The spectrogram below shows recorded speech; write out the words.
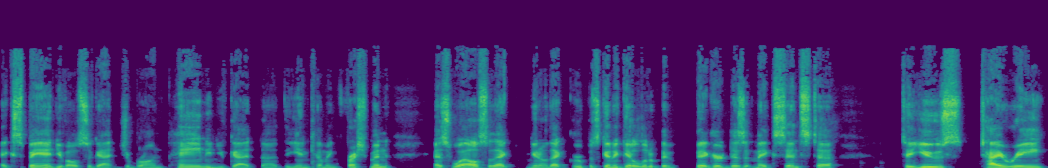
expand. You've also got Gi'Bran Payne and you've got uh, the incoming freshman as well. So that, you know, that group is going to get a little bit bigger. Does it make sense to to use Tyree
